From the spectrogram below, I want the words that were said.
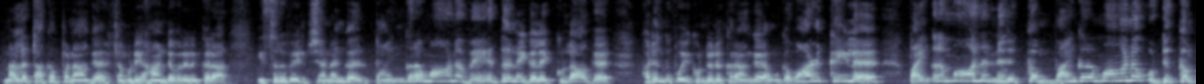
நல்ல தகப்பனாக நம்முடைய ஆண்டவர் இருக்கிறார். இஸ்ரவேல் ஜனங்கள் பயங்கரமான வேதனைகளுக்குள்ளாக கடந்து போய் கொண்டிருக்கிறாங்க. அவங்க வாழ்க்கையில் பயங்கரமான நெருக்கம் பயங்கரமான ஒடுக்கம்.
